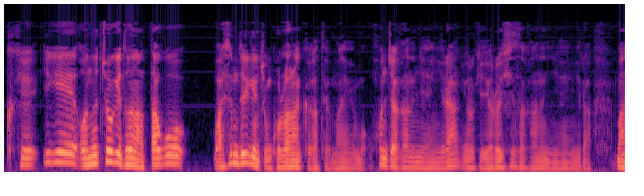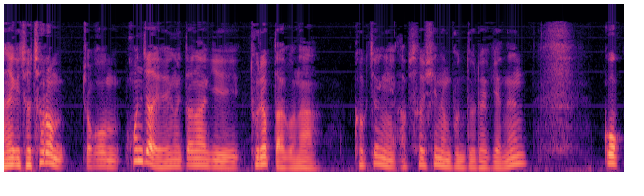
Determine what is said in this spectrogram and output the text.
그게 이게 어느 쪽이 더 낫다고 말씀드리기는 좀 곤란할 것 같아요. 만약에 뭐 혼자 가는 여행이랑 이렇게 여럿이서 가는 여행이랑 만약에 저처럼 조금 혼자 여행을 떠나기 두렵다거나 걱정이 앞서시는 분들에게는 꼭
